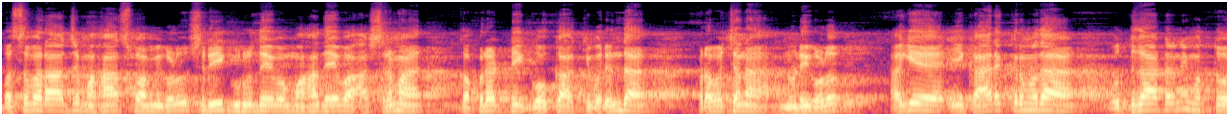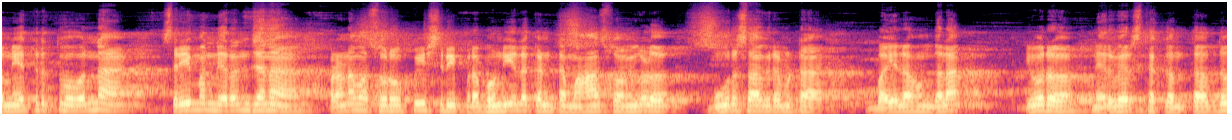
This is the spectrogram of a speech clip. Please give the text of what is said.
ಬಸವರಾಜ ಮಹಾಸ್ವಾಮಿಗಳು ಶ್ರೀ ಗುರುದೇವ ಮಹಾದೇವ ಆಶ್ರಮ ಕಪರಟ್ಟಿ ಗೋಕಾಕ್ ಇವರಿಂದ ಪ್ರವಚನ ನುಡಿಗಳು. ಹಾಗೆ ಈ ಕಾರ್ಯಕ್ರಮದ ಉದ್ಘಾಟನೆ ಮತ್ತು ನೇತೃತ್ವವನ್ನು ಶ್ರೀಮನ್ ನಿರಂಜನ ಪ್ರಣವ ಸ್ವರೂಪಿ ಶ್ರೀ ಪ್ರಭು ನೀಲಕಂಠ ಮಹಾಸ್ವಾಮಿಗಳು ಮೂರು ಸಾವಿರ ಮಠ ಬೈಲಹೊಂಗಲ. ಇವರು ನೆರವೇರಿಸ್ತಕ್ಕಂಥದ್ದು.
